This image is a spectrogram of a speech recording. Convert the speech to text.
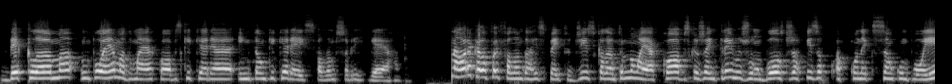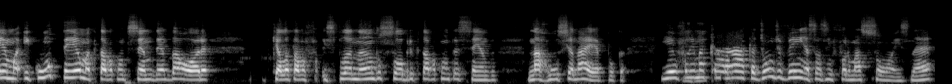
declama um poema do Mayakovsky que era Então Que Quereis, falando sobre guerra. Na hora que ela foi falando a respeito disso, que ela entrou no Mayakovsky, eu já entrei no João Bosco, já fiz a, a conexão com o poema e com o tema que estava acontecendo dentro da hora que ela estava explanando sobre o que estava acontecendo na Rússia na época. E aí eu falei, uhum. mas caraca, de onde vêm essas informações, né?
